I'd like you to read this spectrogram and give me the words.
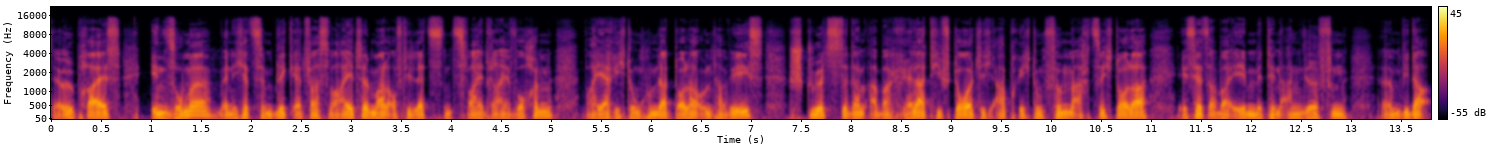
Der Ölpreis in Summe, wenn ich jetzt den Blick etwas weite, mal auf die letzten zwei, drei Wochen, war ja Richtung 100 Dollar unterwegs, stürzte dann aber relativ deutlich ab, Richtung 85 Dollar, ist jetzt aber eben mit den Angriffen ähm, wieder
